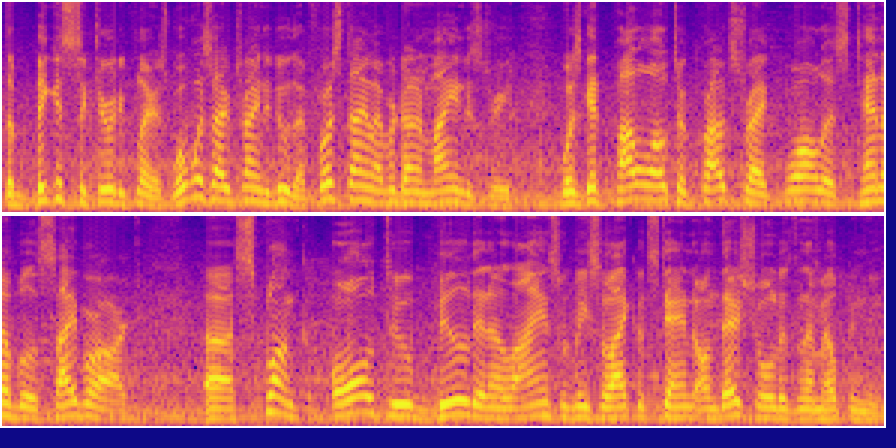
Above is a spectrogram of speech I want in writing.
the biggest security players. What was I trying to do? The first time I ever done in my industry was get Palo Alto, CrowdStrike, Qualys, Tenable, CyberArk, uh, Splunk, all to build an alliance with me so I could stand on their shoulders and them helping me.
